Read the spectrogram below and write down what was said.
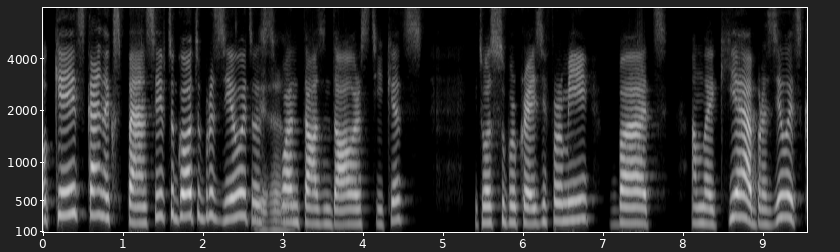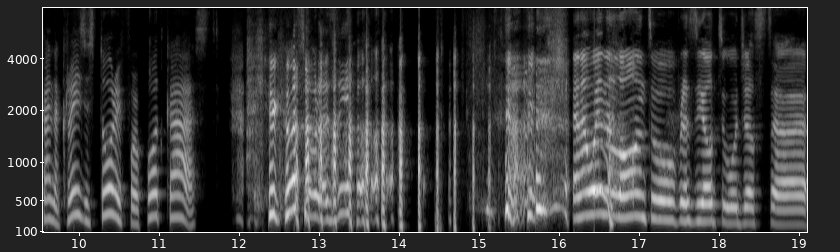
okay, it's kind of expensive to go to Brazil. It was Yeah. one thousand dollars tickets. It was super crazy for me, but I'm like, yeah, Brazil. It's kind of crazy story for podcast. I go to Brazil. and I went alone to Brazil to just uh,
